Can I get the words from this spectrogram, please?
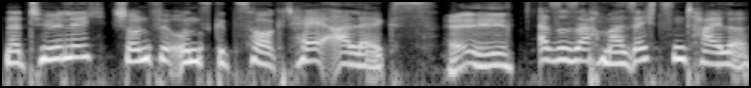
natürlich schon für uns gezockt. Hey Alex. Hey. Also sag mal, 16 Teile.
